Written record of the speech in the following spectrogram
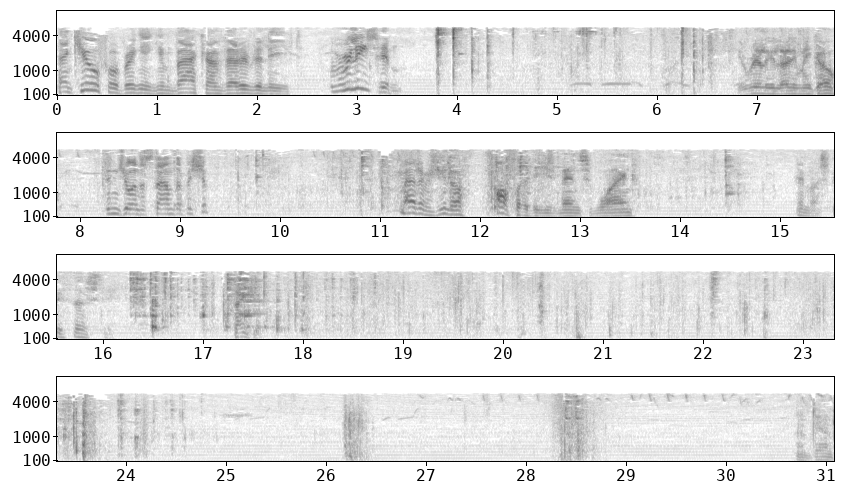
Thank you for bringing him back. I'm very relieved. Release him. You're really letting me go? Didn't you understand the bishop? Madame Gillot, offer these men some wine. They must be thirsty. Thank you. And don't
